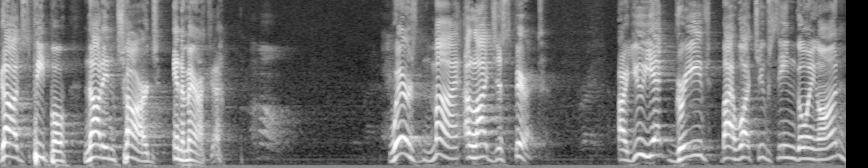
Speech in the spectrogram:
God's people not in charge in America? Where's my Elijah spirit? Are you yet grieved by what you've seen going on?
